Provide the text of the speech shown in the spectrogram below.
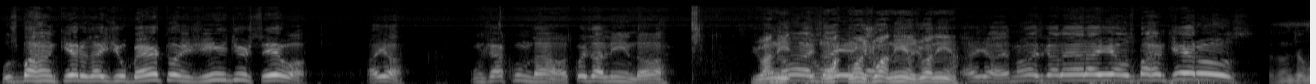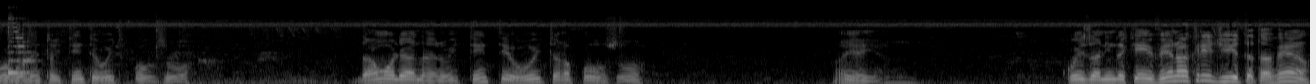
Os barranqueiros aí, Gilberto, Anjinho e Dirceu, ó. Aí, ó. Um jacundá, ó. Coisa linda, ó. Joaninha, É nóis uma, aí, uma joaninha, joaninha. Aí, ó. É nóis, galera aí, ó. Os barranqueiros. Grande a borboleta 88 pousou. Dá uma olhada, galera. 88 ela pousou. Olha aí, ó. Coisa linda. Quem vê não acredita, tá vendo?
